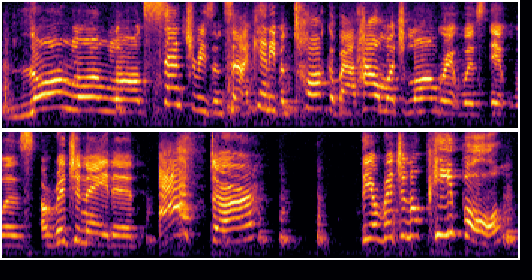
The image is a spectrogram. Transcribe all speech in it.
long, long, long centuries and I can't even talk about how much longer it was it was originated after the original people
